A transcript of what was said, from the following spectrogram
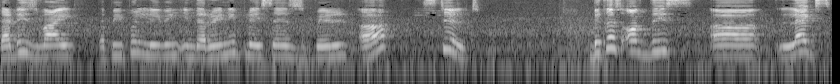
That is why the people living in the rainy places build a stilt. Because of these uh, legs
